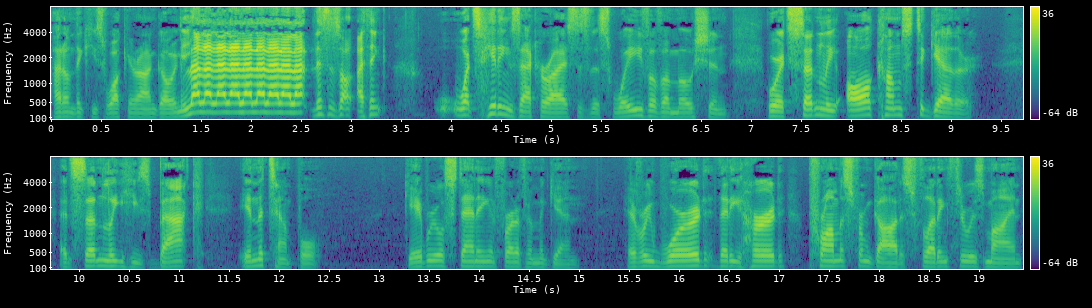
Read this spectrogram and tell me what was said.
I don't think he's walking around going, la, la, la, la, la, la, la, la. This is, all, I think what's hitting Zacharias is this wave of emotion where it suddenly all comes together, and suddenly he's back in the temple. Gabriel standing in front of him again. Every word that he heard promise from God is flooding through his mind.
